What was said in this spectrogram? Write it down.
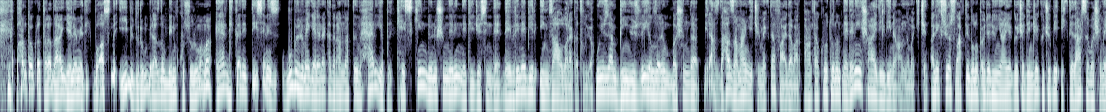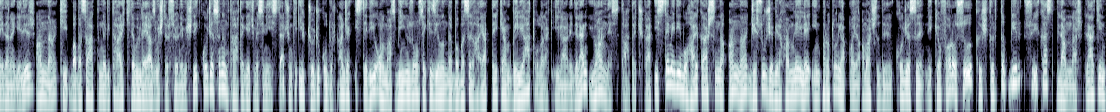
Pantokrat'a daha gelemedik. Bu aslında iyi bir durum. Biraz da benim kusurum ama eğer dikkat ettiyseniz bu bölüme gelene kadar anlattığım her yapı keskin dönüşümlerin neticesinde devrine bir imza olarak atılıyor. Bu yüzden 1100'lü yılların başında biraz daha zaman geçirmekte fayda var. Pantokrat'ın neden inşa edildiğini anlamak için. Alexios vakti dolup öde dünyaya göç edince küçük bir iktidar savaşı meydana gelir. Anna ki babası hakkında bir tarih kitabıyla yazmıştır söylemiştik. Kocasının tahta geçmesini ister çünkü ilk çocuk odur. Ancak istediği olmaz. 1118 yılında babası hayattayken veliaht olarak ilan edilen Yohannes tahta çıkar. İstemediği bu hal karşısında Anna cesurca bir hamleyle imparator yapmayı amaçladığı kocası Nikephoros,'u kışkırtıp bir suikast planlar. Lakin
